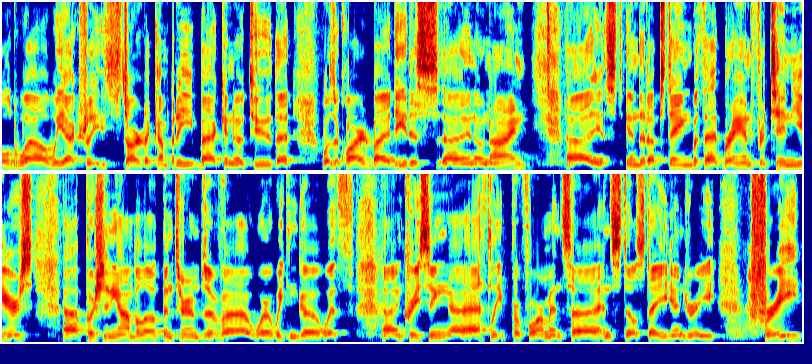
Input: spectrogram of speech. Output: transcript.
sold well. We actually started a company back in 02 that was acquired by Adidas uh, in 09. Uh, it ended up staying with that brand for 10 years, uh, pushing the envelope in terms of uh, where we can go with uh, increasing uh, athlete performance and still stay injury free.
